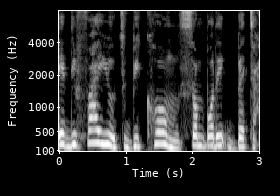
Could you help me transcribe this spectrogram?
edify you to become somebody better.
